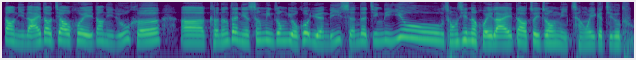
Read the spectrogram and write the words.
到你来到教会，到你如何呃，可能在你的生命中有过远离神的经历，又重新的回来，到最终你成为一个基督徒。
